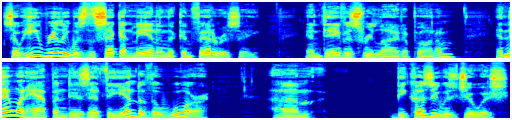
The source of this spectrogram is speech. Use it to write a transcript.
So he really was the second man in the Confederacy, and Davis relied upon him. And then what happened is at the end of the war, um, because he was Jewish,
